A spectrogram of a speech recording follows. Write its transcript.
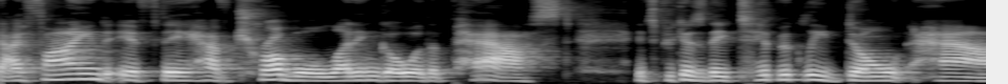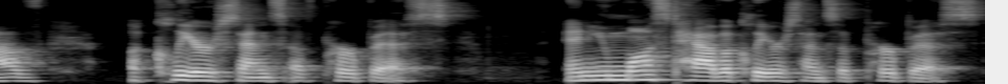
I find if they have trouble letting go of the past, it's because they typically don't have a clear sense of purpose. And you must have a clear sense of purpose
